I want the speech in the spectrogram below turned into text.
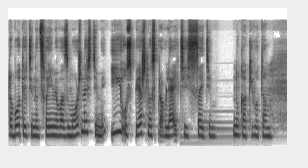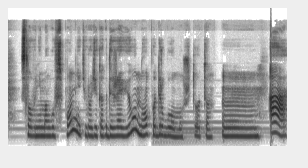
работайте над своими возможностями и успешно справляйтесь с этим. Ну как его там слово не могу вспомнить, вроде как дежавю, но по-другому что-то. М-м- а,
